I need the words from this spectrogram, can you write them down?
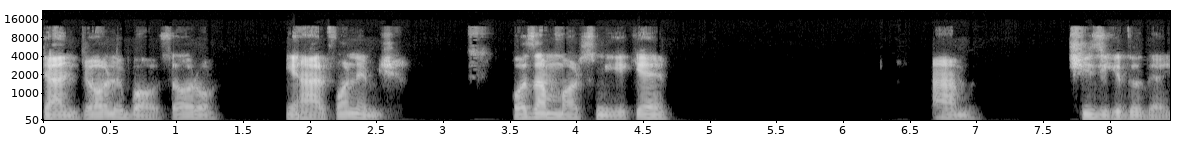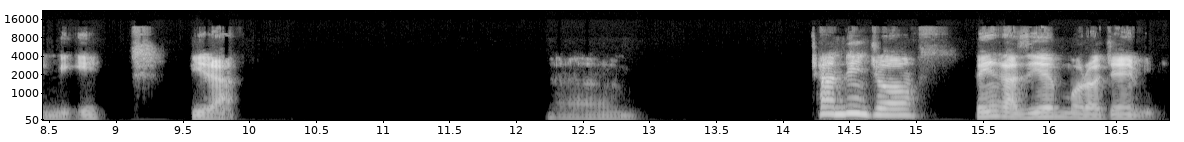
جنجال بازار و این حرفا نمیشه بازم مارس میگه که ام چیزی که تو داری میگی بیرد چندین جا به این قضیه مراجعه میده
